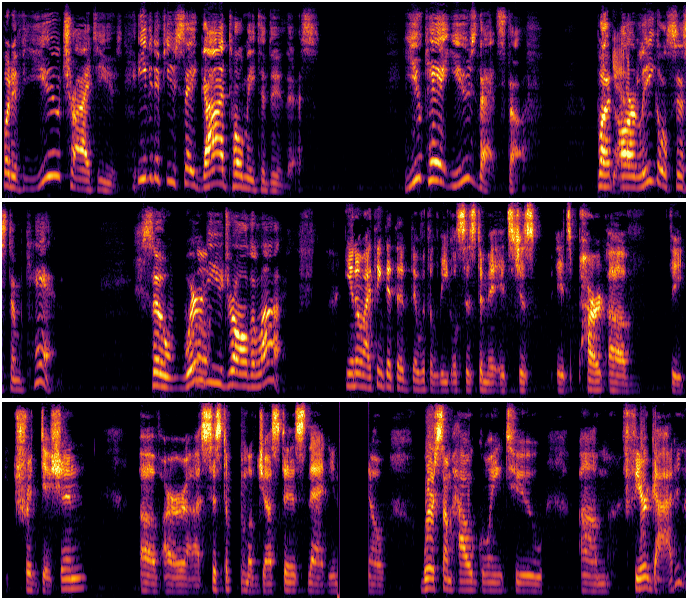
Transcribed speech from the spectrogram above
But if you try to use, even if you say God told me to do this, you can't use that stuff. But Yeah. our legal system can. So where Well- do you draw the line? you know, I think that, the, that with the legal system, it, it's just it's part of the tradition of our uh, system of justice that you know we're somehow going to um, fear God, and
